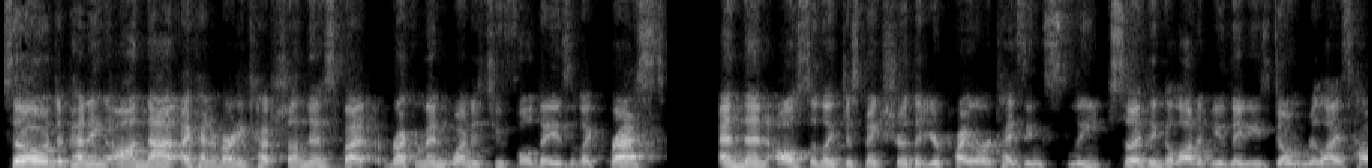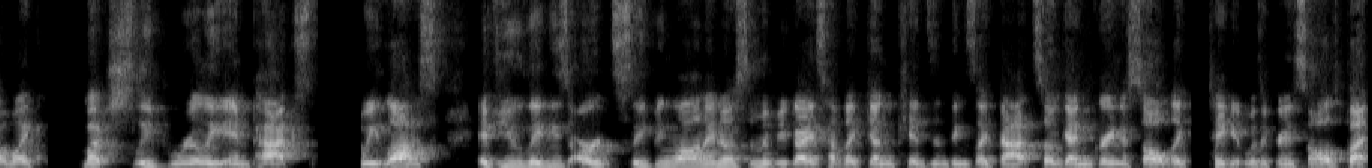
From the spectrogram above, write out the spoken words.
So depending on that i kind of already touched on this but recommend one to two full days of like rest and then also like just make sure that you're prioritizing sleep. So i think a lot of you ladies don't realize how like much sleep really impacts weight loss if you ladies aren't sleeping well, and I know some of you guys have like young kids and things like that. So again, grain of salt, like take it with a grain of salt. But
